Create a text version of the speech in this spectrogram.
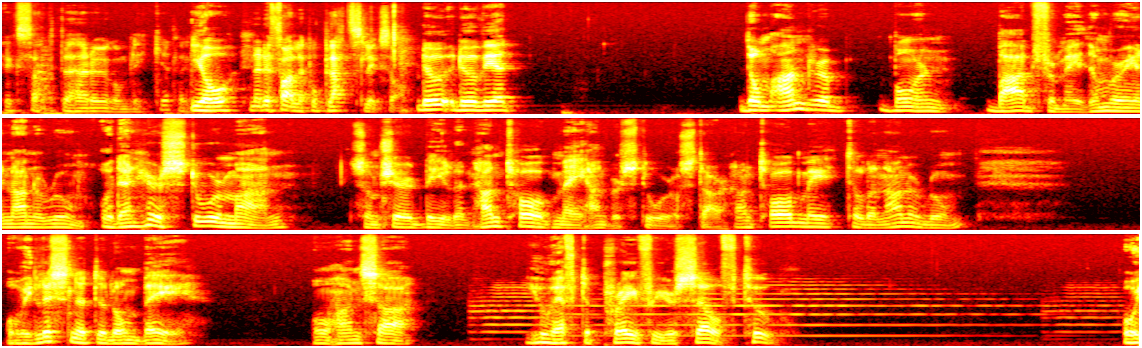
exakt det här ögonblicket. Liksom. Ja, När det faller på plats liksom. Du, du vet, de andra barn bad för mig. De var i en annan rum. Och den här stor man som körde bilen, han tog mig, han var stor och stark. Han tog mig till en annan rum. Och vi lyssnade till dem be. Och han sa, You have to pray for yourself too. Och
